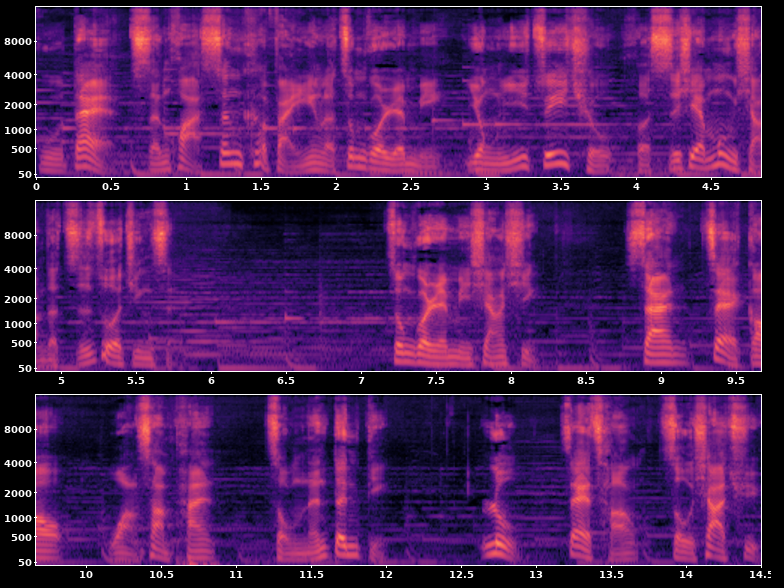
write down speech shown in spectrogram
古代神话深刻反映了中国人民勇于追求和实现梦想的执着精神。中国人民相信，山再高往上攀，总能登顶；路再长走下去，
